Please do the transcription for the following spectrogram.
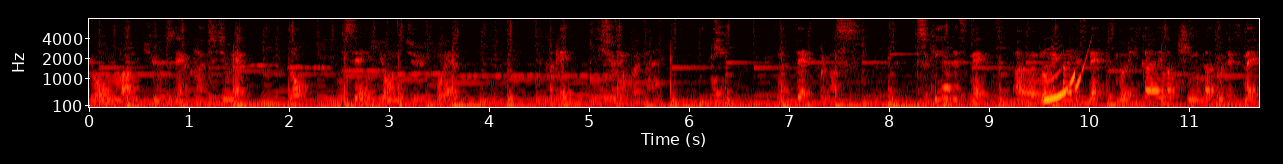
4万9080円。の2045円かけ24回払いになっております。次がですねあの乗り換えですね。乗り換えの金額ですね。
